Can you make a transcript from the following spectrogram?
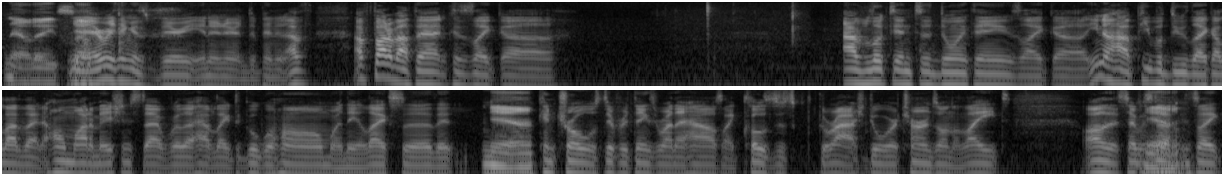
nowadays. So. Yeah, everything is very internet dependent. I've I've thought about that because like uh I've looked into doing things like uh, you know how people do like a lot of like home automation stuff where they have like the Google Home or the Alexa that yeah controls different things around the house, like closes garage door, turns on the lights, all that type of yeah. stuff. It's like,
